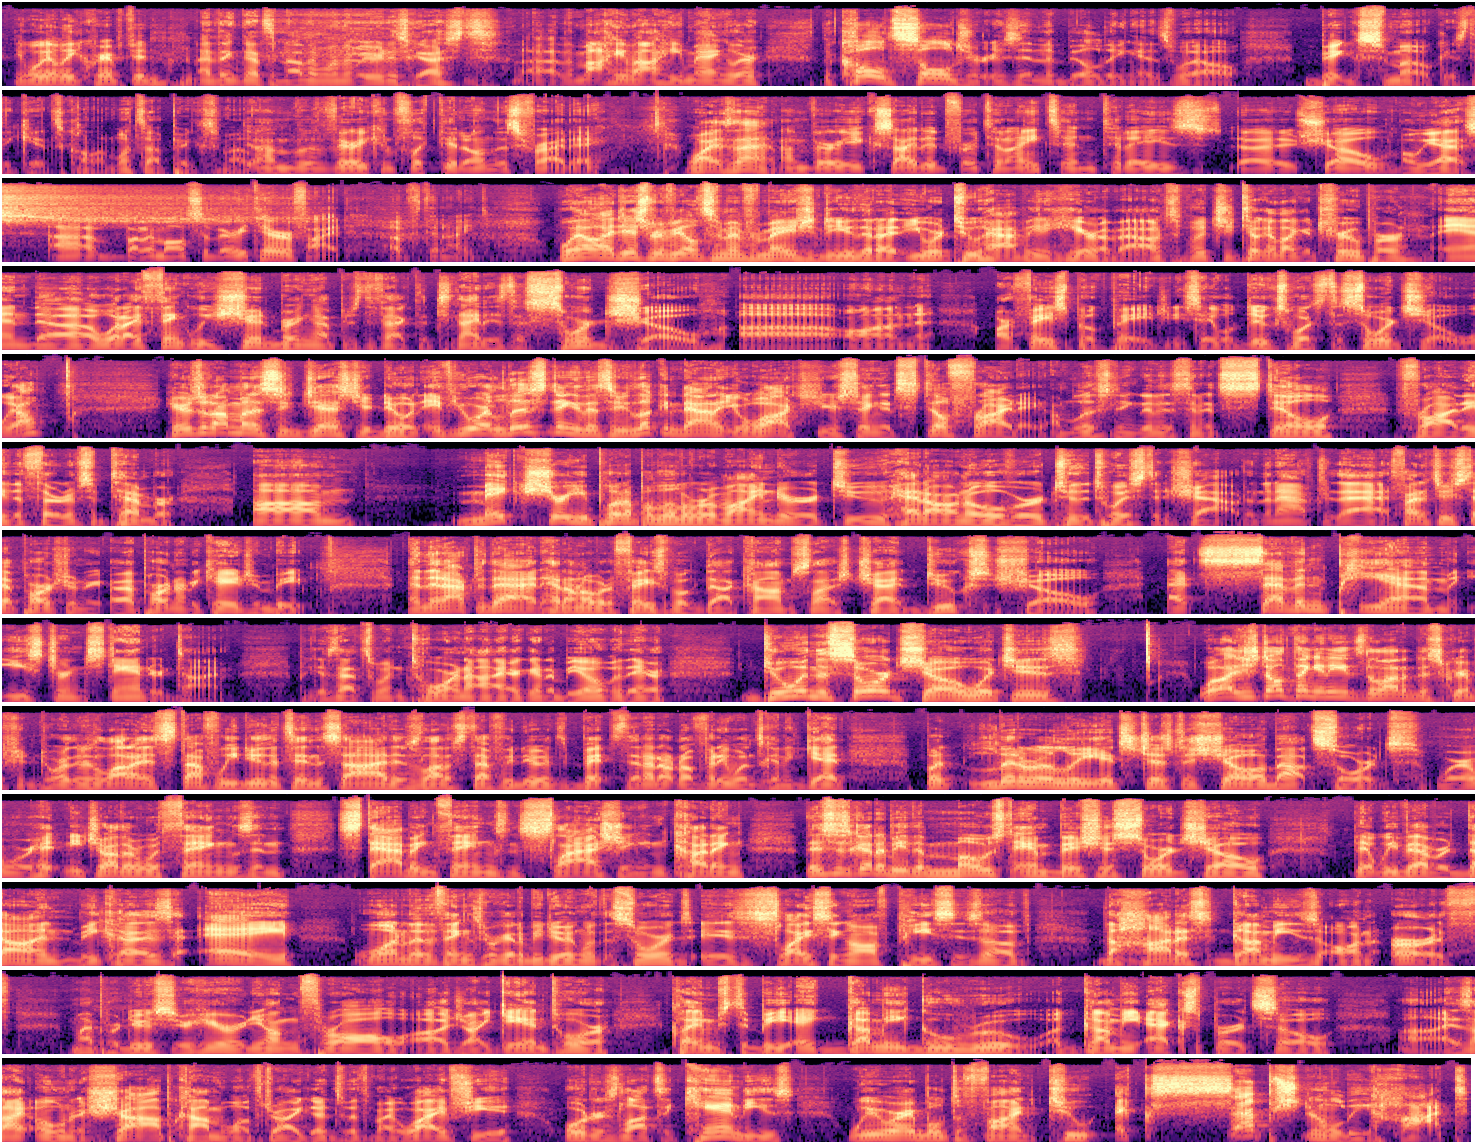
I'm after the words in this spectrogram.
The oily cryptid, I think that's another one that we were discussed. Uh, the Mahi Mahi Mangler. The Cold Soldier is in the building as well. Big Smoke, as the kids call him. What's up, Big Smoke? I'm very conflicted on this Friday. Why is that? I'm very excited for tonight and today's uh, show, oh, yes. uh, but I'm also very terrified of tonight. Well, I just revealed some information to you that I, you were too happy to hear about, but you took it like a trooper. And uh, what I think we should bring up is the fact that tonight is the Sword Show uh, on our Facebook page. And you say, well, Dukes, what's the Sword Show? Well, here's what I'm going to suggest you're doing. If you are listening to this, if you're looking down at your watch, you're saying it's still Friday. I'm listening to this and it's still Friday, the 3rd of September. Um, make sure you put up a little reminder to head on over to the Twist and Shout. And then after that, find a two-step partner, uh, partner to Cajun Beat. And then after that, head on over to facebook.com slash Chad Dukes Show at 7 p.m. Eastern Standard Time. Because that's when Tor and I are going to be over there doing the Sword Show, which is... Well, I just don't think it needs a lot of description, Tor. There's a lot of stuff we do that's inside. There's a lot of stuff we do. It's bits that I don't know if anyone's going to get. But literally, it's just a show about swords where we're hitting each other with things and stabbing things and slashing and cutting. This is going to be the most ambitious sword show that we've ever done because, A, one of the things we're going to be doing with the swords is slicing off pieces of the hottest gummies on earth. My producer here in Young Thrall, uh, Gigantor, claims to be a gummy guru, a gummy expert. So, uh, as I own a shop, Commonwealth Dry Goods, with my wife, she orders lots of candies. We were able to find two exceptionally hot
